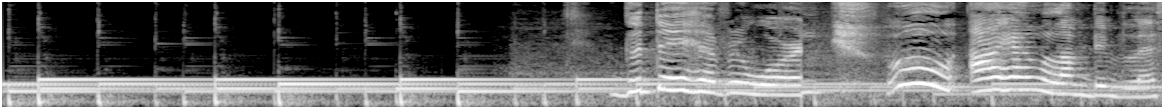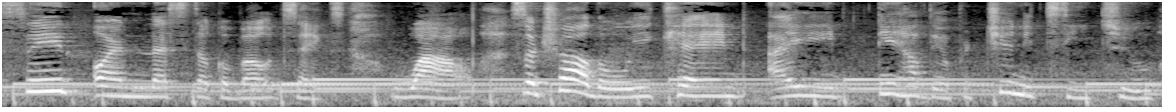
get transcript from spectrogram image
Good day, everyone. Ooh, I am Olamide Blessing on Let's Talk About Sex. Wow. So, throughout the weekend, I didn't have the opportunity to,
